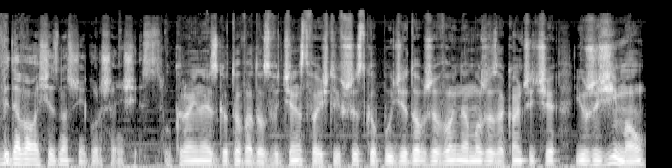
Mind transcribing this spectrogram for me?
wydawała się znacznie gorsza niż jest. Ukraina jest gotowa do zwycięstwa. Jeśli wszystko pójdzie dobrze, wojna może zakończyć się już zimą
